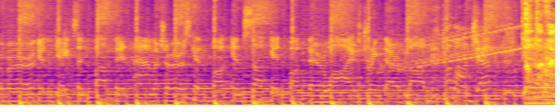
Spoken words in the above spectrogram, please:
Zuckerberg and Gates and Buffett. Amateurs can fucking suck it, fuck their wives, drink their blood. Come on, Jeff.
